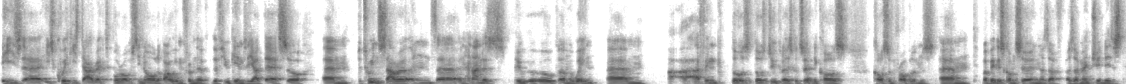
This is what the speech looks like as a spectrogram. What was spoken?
he's uh, he's quick, he's direct, but obviously know all about him from the, the few games he had there. So um, between Sara and uh, and Hernandez, who, who play on the wing, um, I, I, think those those two players could certainly cause cause some problems. Um, my biggest concern, as I've as I mentioned, is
